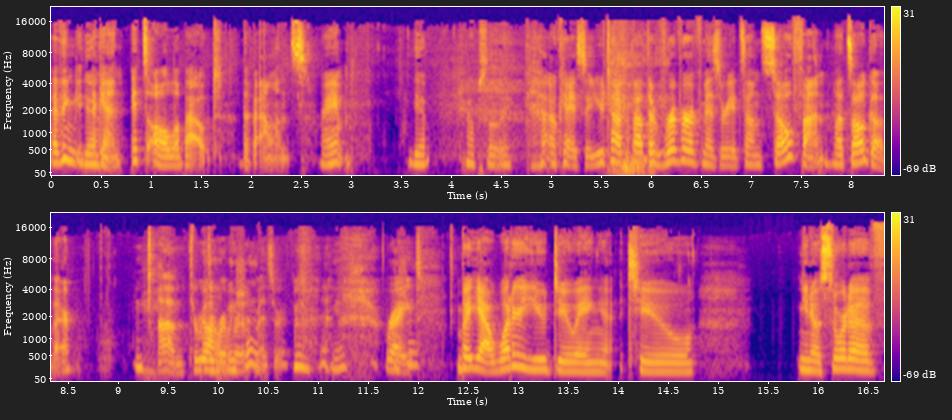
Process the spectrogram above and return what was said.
I think, Yeah. again, it's all about the balance, right? Yep, absolutely. Okay, so you talk about the river of misery. It sounds so fun. Let's all go there. Um, through the Well, we river of misery. Yes, right. But yeah, what are you doing to, you know, sort of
